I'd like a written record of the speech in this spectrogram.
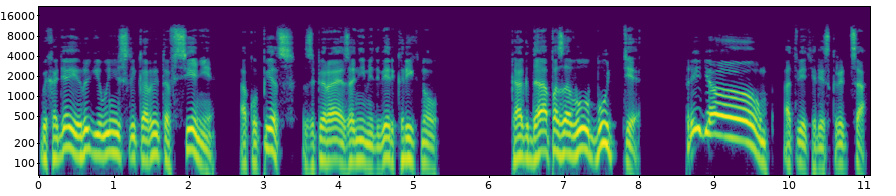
Выходя, ирыги вынесли корыто в сени, а купец, запирая за ними дверь, крикнул. — Когда позову, будьте! — Придем! — ответили с крыльца.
